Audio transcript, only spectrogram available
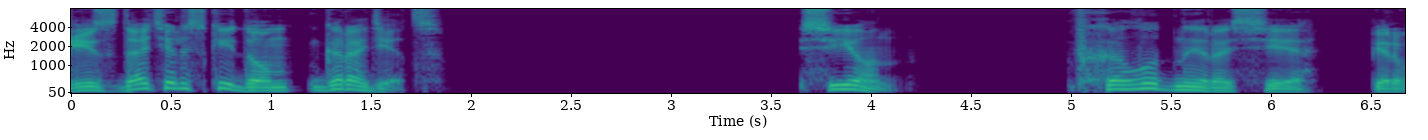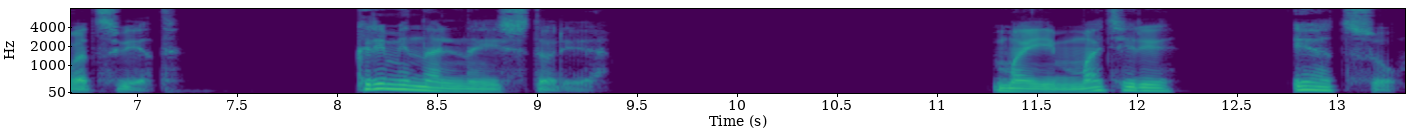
Издательский дом «Городец». Сион. В холодной росе первоцвет. Криминальная история. Моей матери и отцу.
